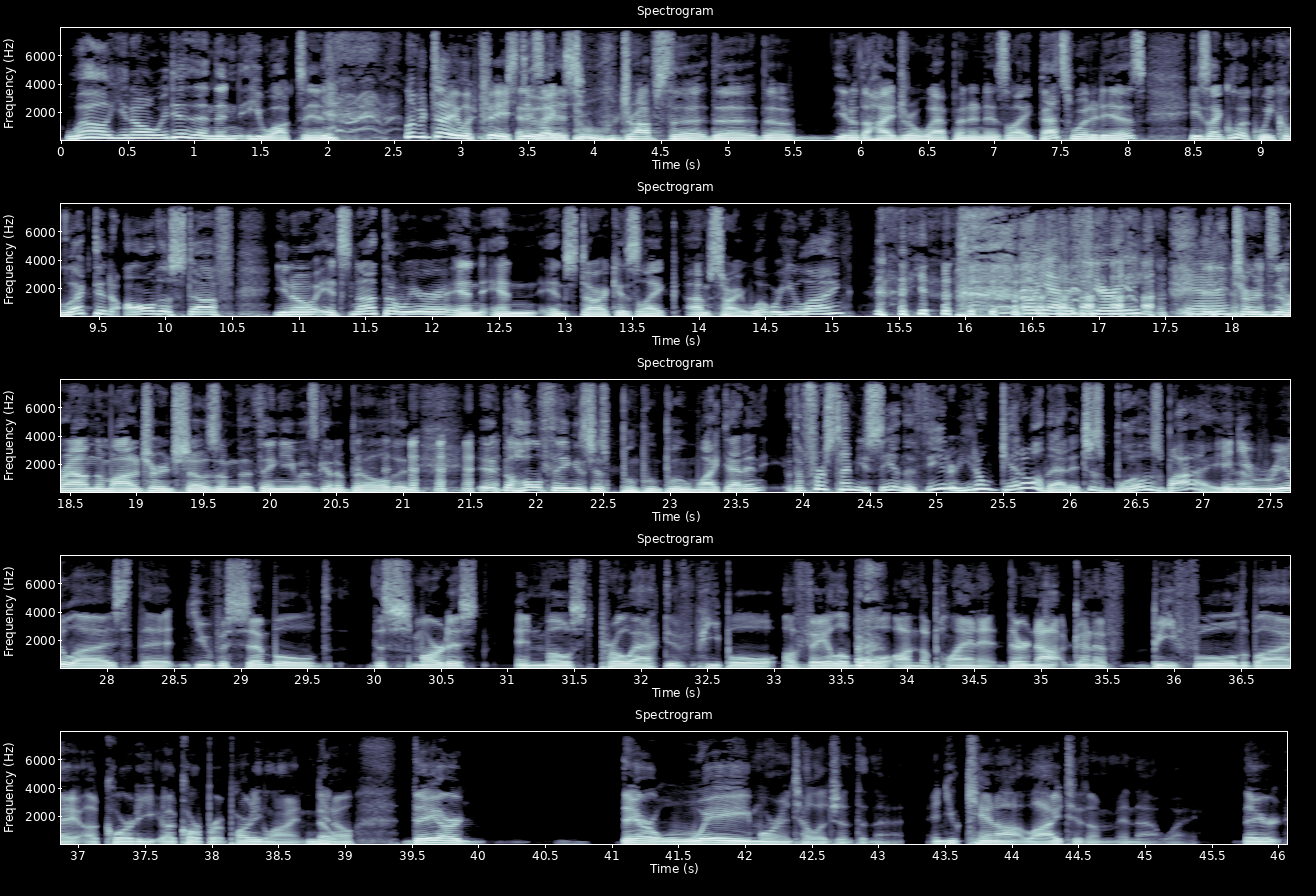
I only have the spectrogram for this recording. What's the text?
"Well, you know, we did." And then he walks in, let me tell you what phase and two like, is. "Poof," drops the the the you know the Hydra weapon, and is like, "That's what it is." He's like, "Look, we collected all the stuff. You know, it's not that we were." And and and Stark is like, "I'm sorry, what were you lying?" Oh yeah, to Fury. And he turns around the monitor and shows him the thing he was going to build, and it, the whole thing is just boom, boom, boom like that. And the first time you see it in the theater, you don't get all that; it just blows by. You and know? you realize that you've assembled the smartest and most proactive people available on the planet. They're not going to be fooled by a, cordy, a corporate party line. No. You know, they are they are way more intelligent than that, and you cannot lie to them in that way. They're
